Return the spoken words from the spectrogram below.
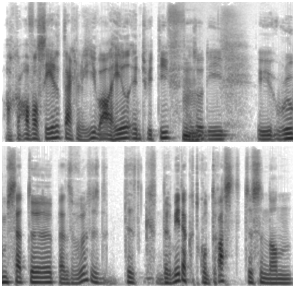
geavanceerde technologie wel heel intuïtief. Mhm. Zo die, die room setup enzovoort. Dus dit, daarmee dat ik het contrast tussen dan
